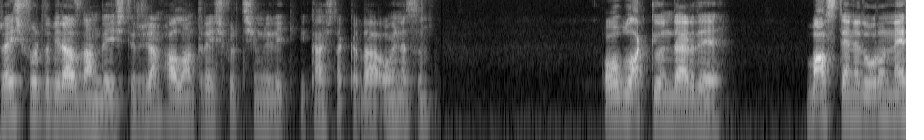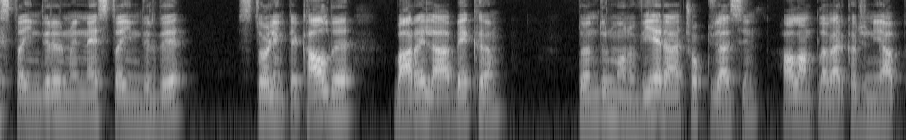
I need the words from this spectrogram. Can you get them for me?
Rashford'u birazdan değiştireceğim. Haaland Rashford şimdilik birkaç dakika daha oynasın. Oblak gönderdi. Basten'e doğru Nesta indirir mi? Nesta indirdi. Sterling de kaldı. Barella, Beckham. Döndürme onu. Vieira çok güzelsin. Haaland'la ver kacını yap.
